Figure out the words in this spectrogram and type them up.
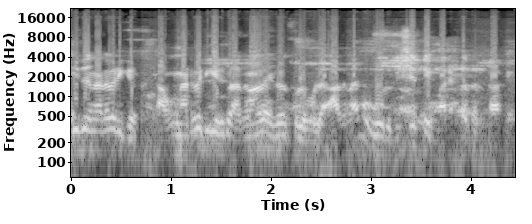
இது நடவடிக்கை. அவங்க நடவடிக்கை இருக்கு அதனால எதுவும் சொல்ல முடியல. அதனால ஒரு விஷயத்தை மறைப்பதற்காக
